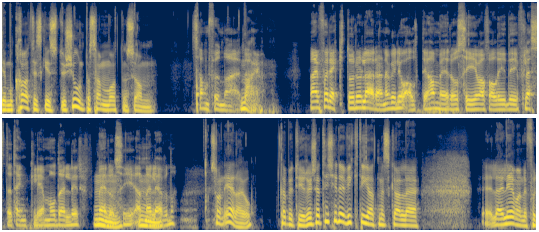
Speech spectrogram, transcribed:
demokratisk institusjon på samme måte som Samfunnet er. Nei. Nei, for rektor og lærerne vil jo alltid ha mer å si, i hvert fall i de fleste tenkelige modeller, mer mm. å si enn mm. elevene. Sånn er det jo. Det betyr ikke at det ikke er viktig at vi skal eh, elevene få,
